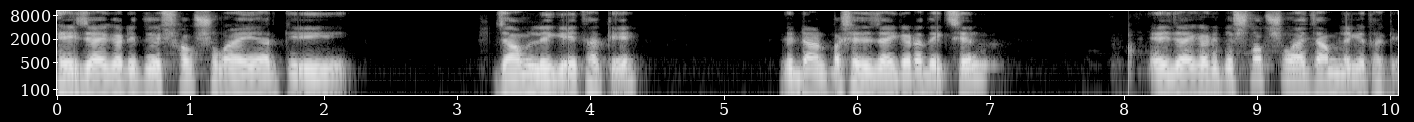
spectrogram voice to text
এই জায়গাটিতে সবসময় আর কি জাম লেগেই থাকে। যে ডান পাশে যে জায়গাটা দেখছেন এই জায়গাটিতে সব সময় জাম লেগে থাকে।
